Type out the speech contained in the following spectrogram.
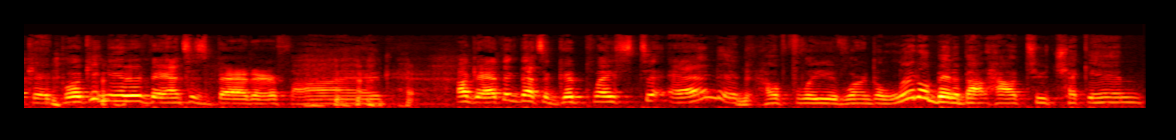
okay. Booking in advance is better. Fine. Okay, I think that's a good place to end. And hopefully, you've learned a little bit about how to check in,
